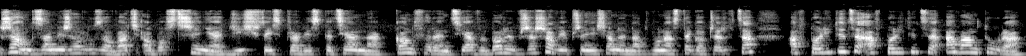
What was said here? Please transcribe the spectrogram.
Rząd zamierza luzować obostrzenia. Dziś w tej sprawie specjalna konferencja. Wybory w Rzeszowie przeniesione na 12 czerwca, a w polityce, a w polityce awantura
